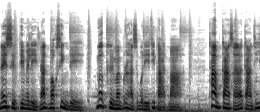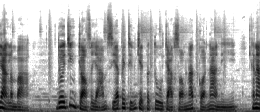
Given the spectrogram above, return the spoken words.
ในศึกพรีเมียร์ลีกนัดบ็อกซิ่งเดย์เมื่อคืนวันพฤหัสบดีที่ผ่านมา ท่ามกลางสถานการณ์ที่ยากลำบาก โดยจิ้งจอกสยามเสียไปถึง 7 ประตูจาก 2 นัดก่อนหน้านี้ ขณะ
